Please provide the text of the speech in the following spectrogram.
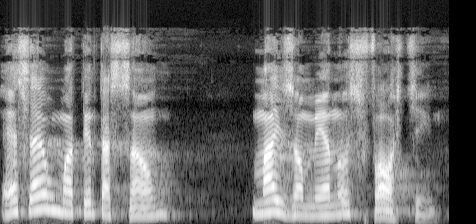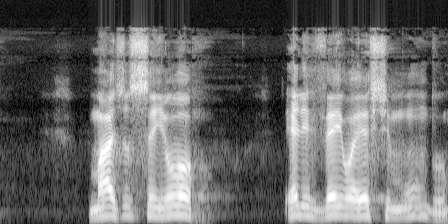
Essa é uma tentação mais ou menos forte. Mas o Senhor, Ele veio a este mundo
